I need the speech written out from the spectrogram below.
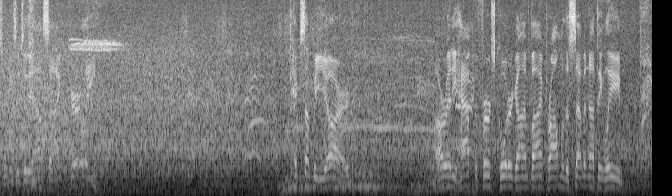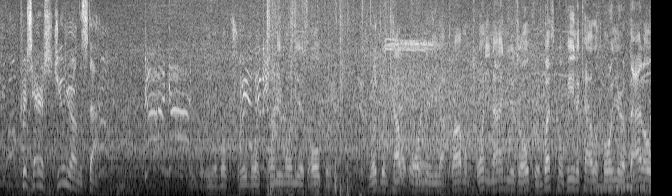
Swings it to the outside. Gurley picks up a yard. Already half the first quarter gone by. Problem with a 7 0 lead. Chris Harris Jr. on the stop. Unbelievable. True boy, 21 years old from Woodland, California. You got problem, 29 years old from West Covina, California. A battle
